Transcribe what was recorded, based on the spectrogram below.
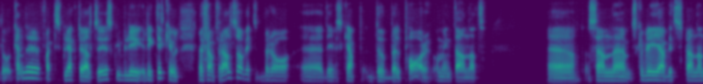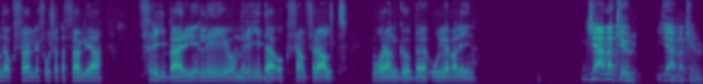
då kan det faktiskt bli aktuellt. Det skulle bli riktigt kul. Men framför allt så har vi ett bra eh, Davis Cup-dubbelpar, om inte annat. Eh, sen eh, ska det bli jävligt spännande att följa, fortsätta följa Friberg, Leo, Mrida och framför allt våran gubbe Olle Wallin. Jävla kul. Jävla kul.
